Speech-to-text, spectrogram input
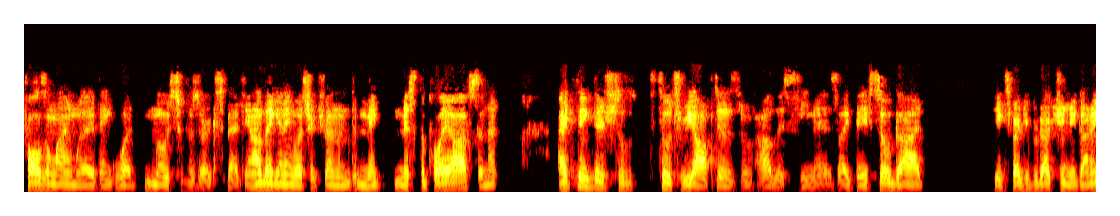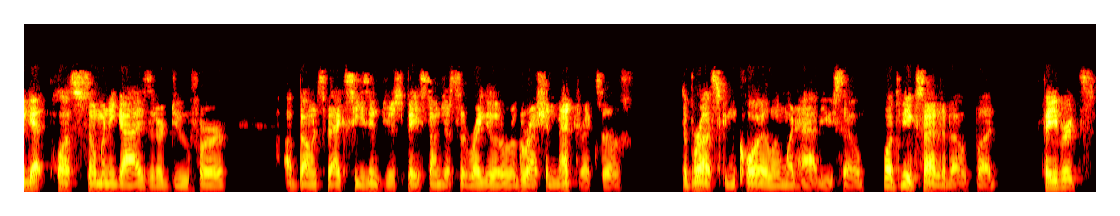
falls in line with I think what most of us are expecting. I don't think any of us are expecting them to make miss the playoffs, and I, I think there should, still should be optimism of how this team is. Like they've still got the expected production you're going to get, plus so many guys that are due for a bounce back season just based on just the regular regression metrics of DeBrusk and Coyle and what have you. So, well, to be excited about, but favorites,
